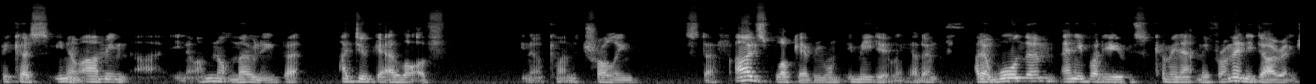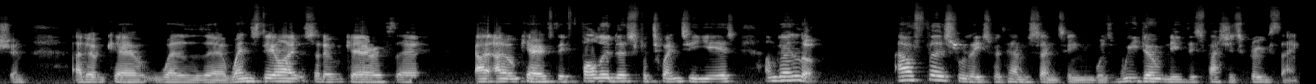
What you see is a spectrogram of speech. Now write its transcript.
because you know, I mean, you know, I'm not moaning, but I do get a lot of, you know, kind of trolling stuff. I just block everyone immediately. I don't, I don't warn them. Anybody who's coming at me from any direction, I don't care whether they're Wednesdayites. I don't care if they're. I, I don't care if they followed us for 20 years. I'm going, look, our first release with Heaven 17 was We Don't Need This Fascist Groove Thing.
